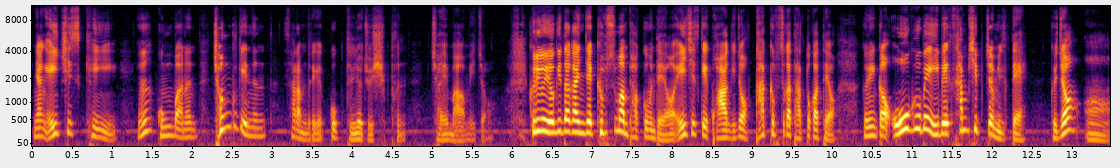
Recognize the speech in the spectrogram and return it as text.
그냥 HSK 응? 공부하는 전국에 있는 사람들에게 꼭 들려주고 싶은 저의 마음이죠. 그리고 여기다가 이제 급수만 바꾸면 돼요. HSK 과학이죠. 각 급수가 다 똑같아요. 그러니까 5급에 230점일 때, 그죠? 어,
